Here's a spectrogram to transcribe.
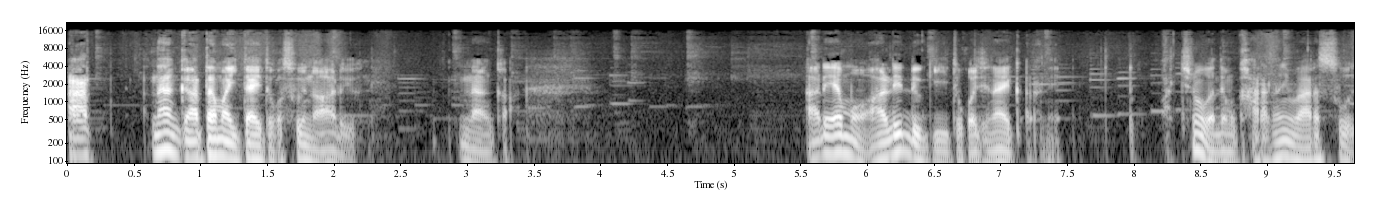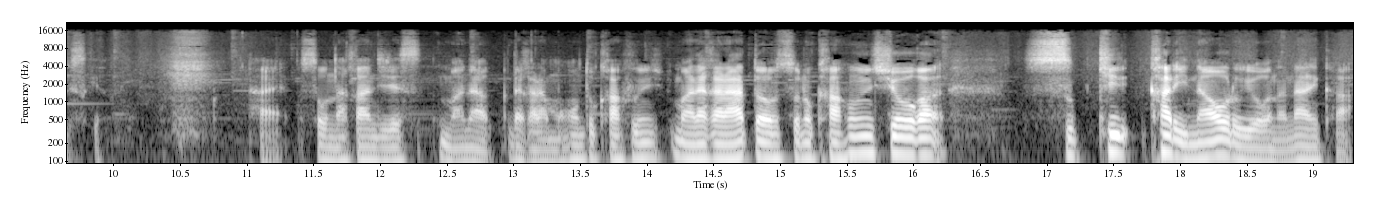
あなんか頭痛いとかそういうのあるよね。なんかあれはもうアレルギーとかじゃないからね。あっちの方がでも体に悪そうですけどね。はい。そんな感じです。まあだだからもうほんと花粉まあだからあとその花粉症がすっかり治るような何か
